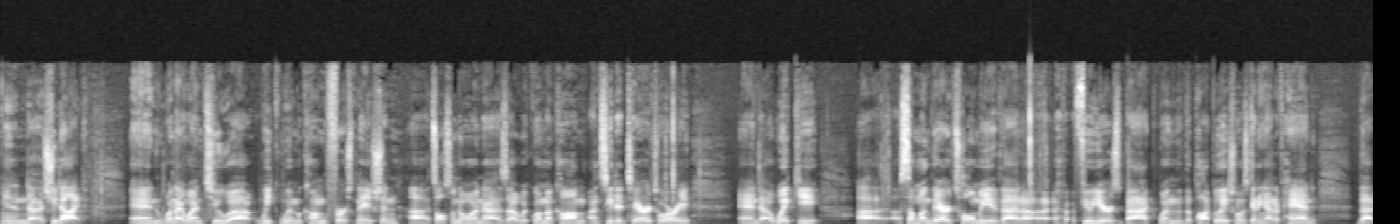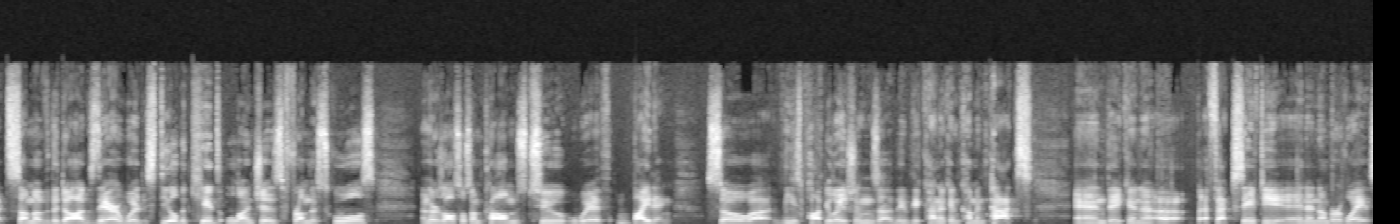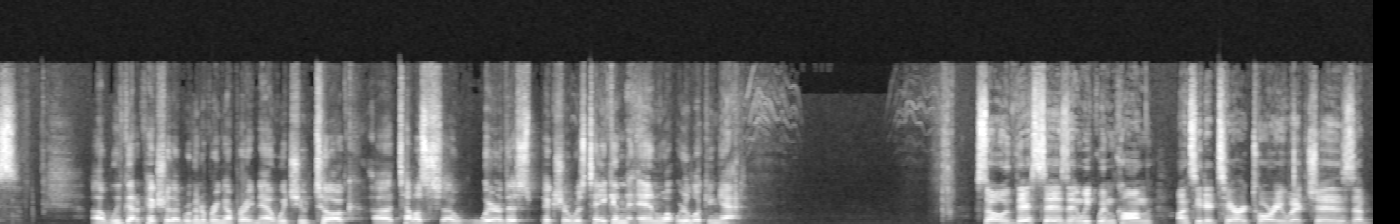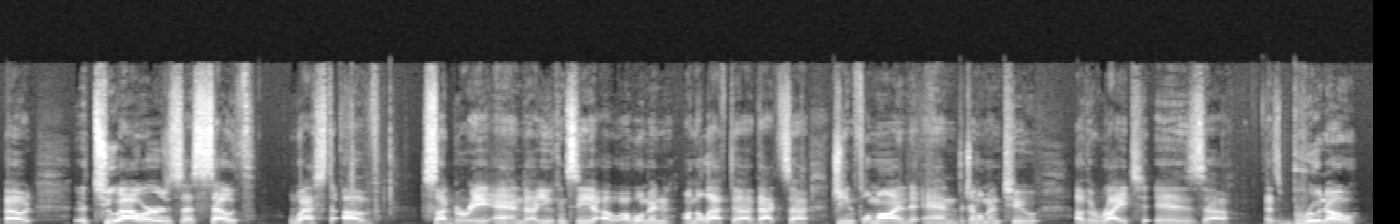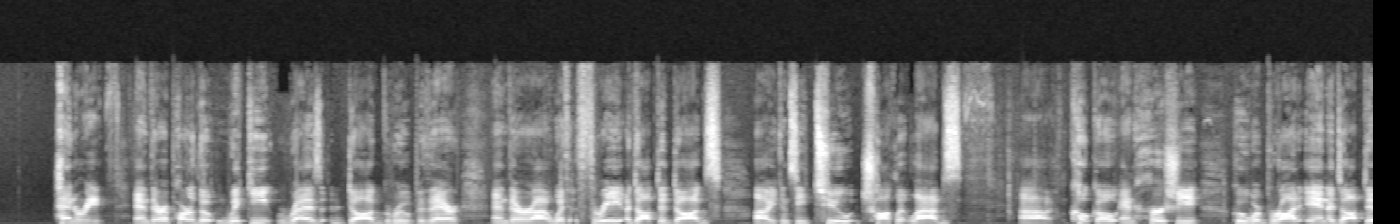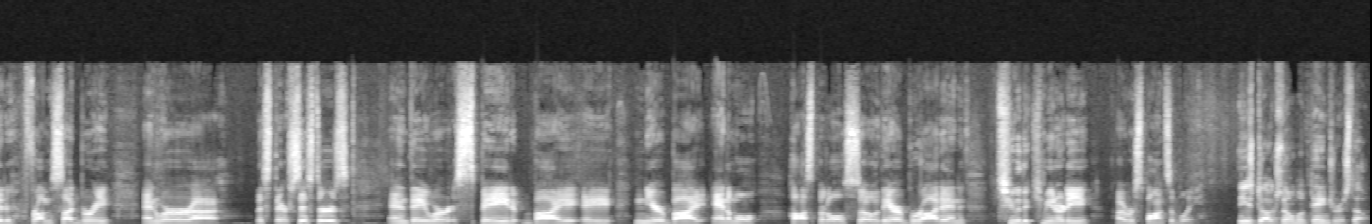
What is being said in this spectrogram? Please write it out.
and uh, she died. And when I went to uh, First Nation, uh, it's also known as uh, Wikwemikong Unceded Territory, and uh, Wiki, uh, someone there told me that uh, a few years back, when the population was getting out of hand, that some of the dogs there would steal the kids' lunches from the schools, and there's also some problems too with biting. So these populations, they, they kind of can come in packs, and they can uh, affect safety in a number of ways. Uh, we've got a picture that we're going to bring up right now, which you took. Uh, tell us uh, where this picture was taken and what we're looking at. So this is in Wikwemikong unceded territory, which is about uh, two hours uh, southwest of Sudbury, and uh, you can see a, a, woman on the left. Uh, that's uh, Jean Flamond, and the gentleman to the right is that's Bruno Henry, and they're a part of the Wiki Res dog group there, and they're uh, with three adopted dogs. Uh, you can see two chocolate labs, uh, Coco and Hershey, who were brought in, adopted from Sudbury, and were uh, their sisters, and they were spayed by a nearby animal hospital. So they are brought in to the community uh, responsibly. These dogs don't look dangerous, though.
